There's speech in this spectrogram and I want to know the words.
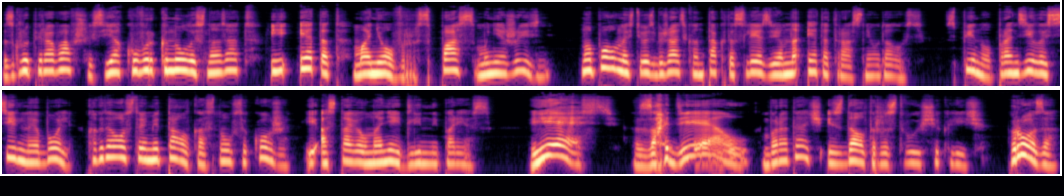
Сгруппировавшись, я кувыркнулась назад, и этот маневр спас мне жизнь. Но полностью избежать контакта с лезвием на этот раз не удалось. Спину пронзила сильная боль, когда острый металл коснулся кожи и оставил на ней длинный порез. «Есть! Задел!» Бородач издал торжествующий клич. «Роза!»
